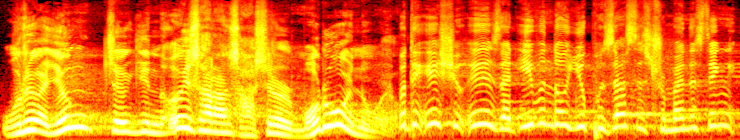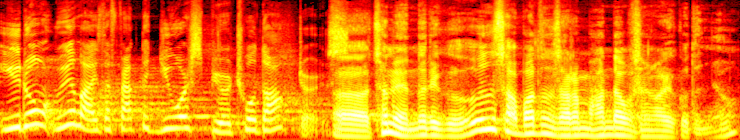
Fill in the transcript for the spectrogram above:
우리가 영적인 의사라는 사실을 모르고 있는 거예요. But the issue is that even though you possess this tremendous thing, you don't realize the fact that you are spiritual doctors. 어, 저는 옛날에 그 은사 받은 사람만 한다고 생각했거든요.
